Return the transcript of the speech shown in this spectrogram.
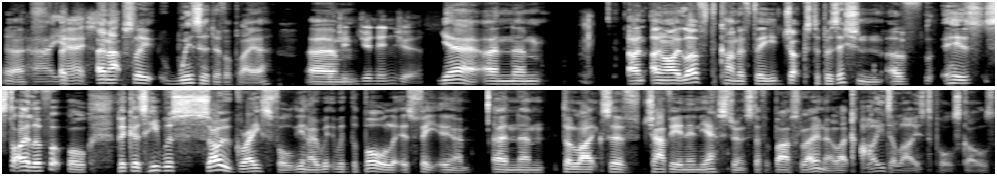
You know, uh, yes. a, an absolute wizard of a player. Um, Ginger Ninja. Yeah, and um, and, and I loved kind of the juxtaposition of his style of football because he was so graceful, you know, with, with the ball at his feet, you know, and um, the likes of Xavi and Iniesta and stuff at Barcelona, like idolized Paul Scholes.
